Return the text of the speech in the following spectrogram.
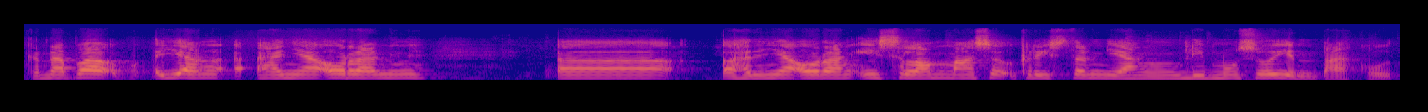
Kenapa yang hanya orang uh, hanya orang Islam masuk Kristen yang dimusuhin takut?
